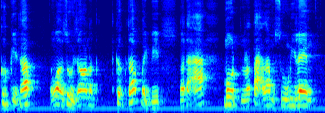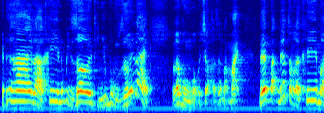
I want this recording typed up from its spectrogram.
cực kỳ thấp đúng không? Rủi ro nó cực thấp bởi vì nó đã một nó tạo ra một xu đi lên. Cái thứ hai là khi nó bị rơi thì những vùng dưới này là vùng hỗ trợ rất là mạnh nên bạn biết rằng là khi mà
